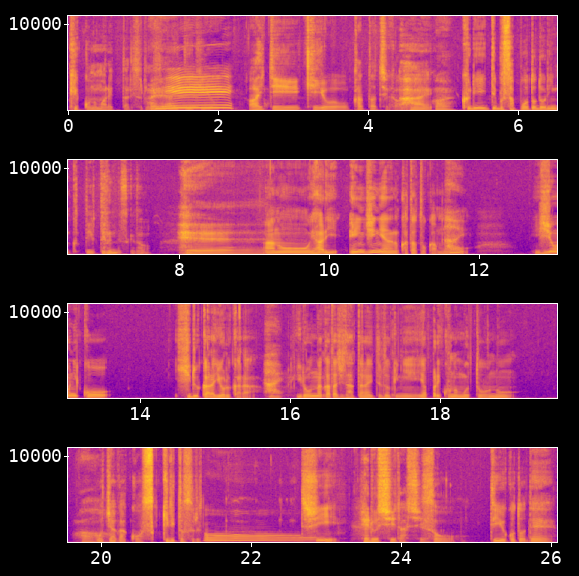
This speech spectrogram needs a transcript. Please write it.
結構飲まれたりするんですね IT 企業家たちが、はい、はい、クリエイティブサポートドリンクって言ってるんですけど。へあのやはりエンジニアの方とかも非常にこう昼から夜からい。ろんな形で働いてる時にやっぱりこの無糖のお茶がこうすっきりとするしヘルシーだし。そう。っていうことで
